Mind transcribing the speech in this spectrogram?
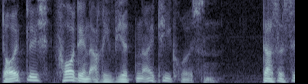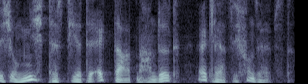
deutlich vor den arrivierten IT-Größen. Dass es sich um nicht testierte Eckdaten handelt, erklärt sich von selbst.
